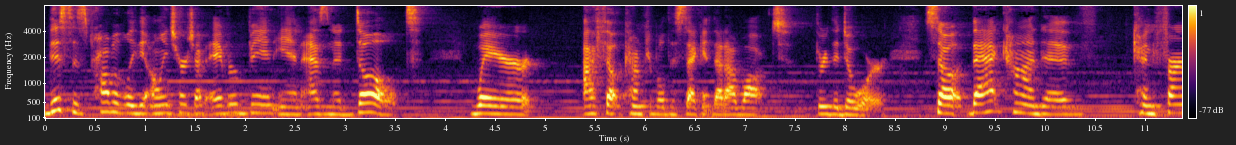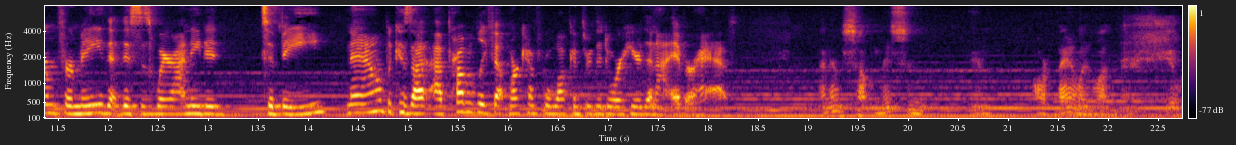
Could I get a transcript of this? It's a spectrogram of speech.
this is probably the only church I've ever been in as an adult where I felt comfortable the second that I walked through the door. So that kind of confirmed for me that this is where I needed to be now because I, I probably felt more comfortable walking through the door here than I ever have. there was something missing in our family, wasn't there? It,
